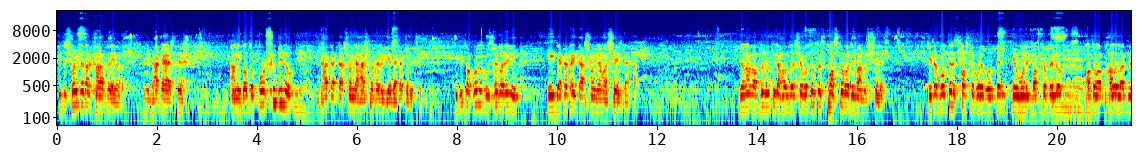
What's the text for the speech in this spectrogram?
কিন্তু শরীরটা তার খারাপ হয়ে গেল। তিনি ঢাকায় আসতেন আমি গত পরশু দিনও ঢাকায় তার সঙ্গে হাসপাতালে গিয়ে দেখা করেছি। কিন্তু তখনও বুঝতে পারিনি, এই দেখাটাই তার সঙ্গে আমার শেষ দেখা। জনাব আব্দুল হকিল্লা হাওদার সাহেব অত্যন্ত স্পষ্টবাদী মানুষ ছিলেন। যেটা বলতেন, স্পষ্ট করে বলতেন, কেউ মনে কষ্ট পেল অথবা ভালো লাগলে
